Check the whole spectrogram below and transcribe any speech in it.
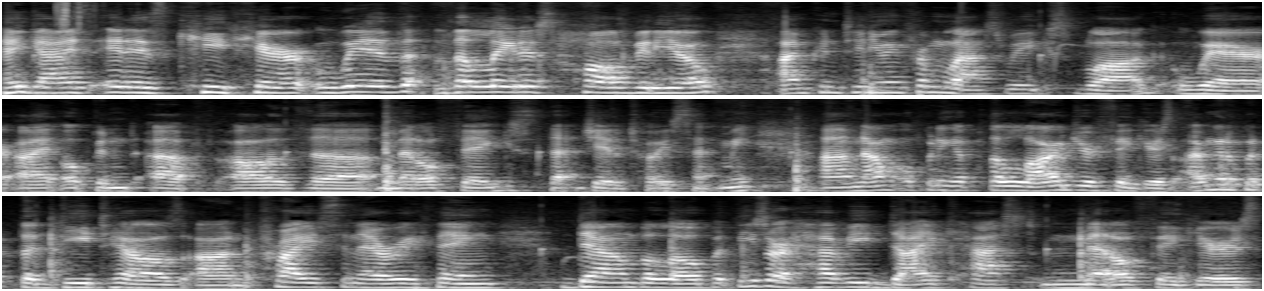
Hey guys, it is Keith here with the latest haul video. I'm continuing from last week's vlog where I opened up all of the metal figs that Jada Toys sent me. Um, now I'm opening up the larger figures. I'm gonna put the details on price and everything down below, but these are heavy die-cast metal figures.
